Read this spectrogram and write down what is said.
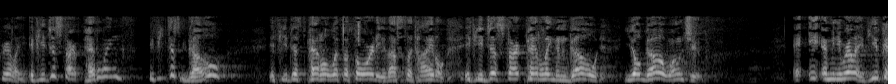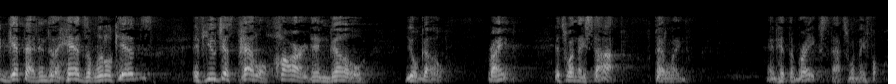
Really. If you just start pedaling, if you just go, if you just pedal with authority, that's the title. If you just start pedaling and go, you'll go, won't you? I mean, really, if you could get that into the heads of little kids, if you just pedal hard and go, you'll go, right? It's when they stop pedaling and hit the brakes, that's when they fall.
